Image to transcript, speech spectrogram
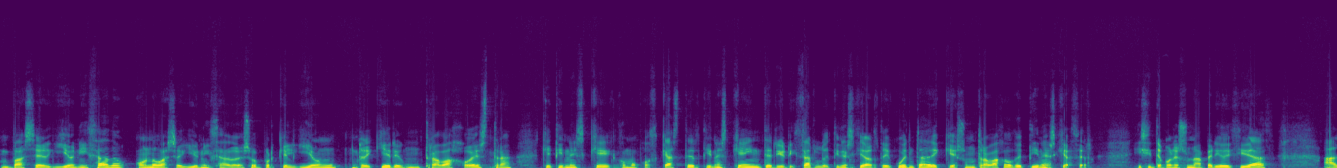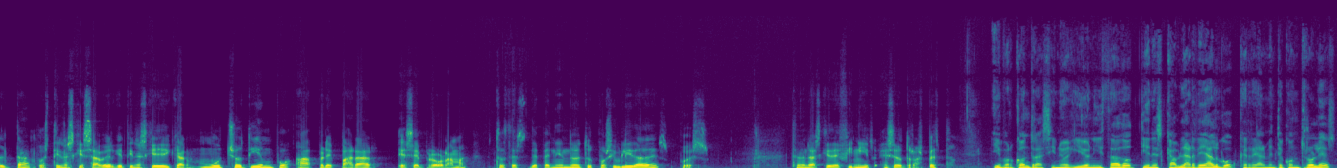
¿va a ser guionizado o no va a ser guionizado? Eso porque el guion requiere un trabajo extra que tienes que, como podcaster, tienes que interiorizarlo y tienes que darte cuenta de que es un trabajo que tienes que hacer. Y si te pones una periodicidad alta, pues tienes que saber que tienes que dedicar mucho tiempo a preparar ese programa. Entonces, dependiendo de tus posibilidades, pues tendrás que definir ese otro aspecto. Y por contra, si no es guionizado, tienes que hablar de algo que realmente controles,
